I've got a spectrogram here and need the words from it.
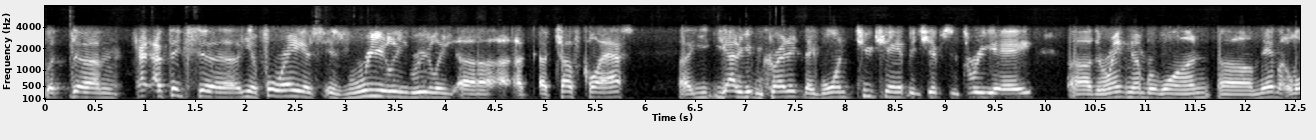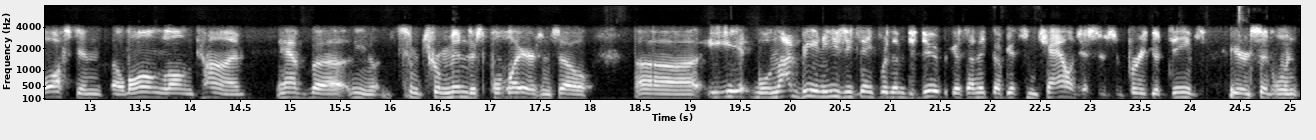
But um, I, I think uh, you know 4A is is really really uh, a, a tough class. Uh, you, you got to give them credit. They've won two championships in 3A. Uh, they're ranked number one. Um, they haven't lost in a long, long time. They have uh, you know some tremendous players, and so uh, it will not be an easy thing for them to do because I think they'll get some challenges from some pretty good teams here in central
